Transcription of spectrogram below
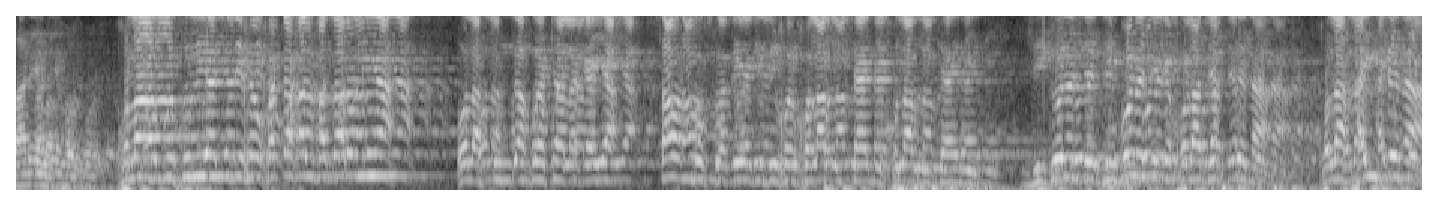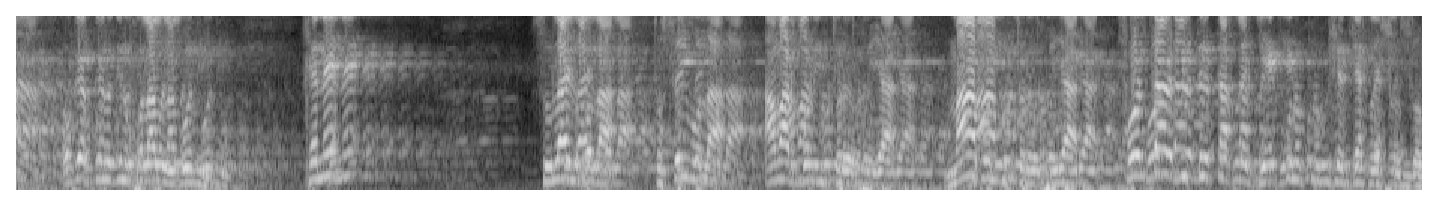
বারে বাখল খোলা গুসুলিয়া যদি খাটাখাল বাজারও নিয়া ওলা সুঙ্গা কয়টা লাগাইয়া সাউন্ড বক্স লাগাইয়া যদি কয় খোলা লইতায় নি খোলা লইতায় নি জীবনে যে জীবনে যে খোলা দেখছে না, খোলা খাইছে না, ওকে কোনোদিন খোলা লইব নি। খেনে? সুলাই খোলা, তো সেই বলা আমার বনিন তোরে হইয়া, মা বনিন তোরে হইয়া ফর্দার ভিতরে থাকলে যে কোনো পুরুষে দেখলে সুন্দর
